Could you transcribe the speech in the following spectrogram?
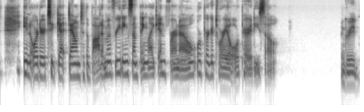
in order to get down to the bottom of reading something like Inferno or Purgatorio or Paradiso. Agreed.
